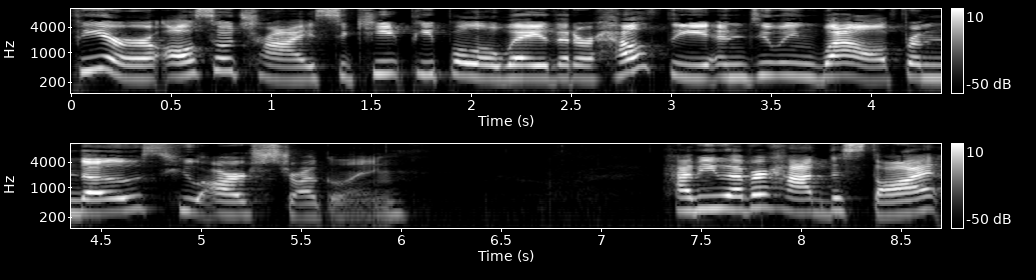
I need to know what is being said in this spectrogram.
Fear also tries to keep people away that are healthy and doing well from those who are struggling. Have you ever had this thought?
